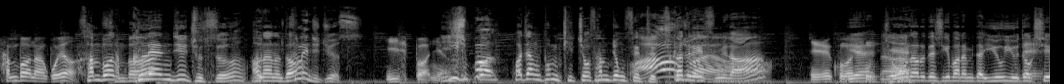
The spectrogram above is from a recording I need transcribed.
3번 하고요. 3번, 삼 번. 클렌즈 주스. 하나는 더. 클렌즈 주스. 20번이요. 20번. 화장품 기초 3종 세트 아우, 축하드리겠습니다. 좋아요. 예, 예, 고맙습니다. 좋은 하루 되시기 바랍니다. 유유덕 씨.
